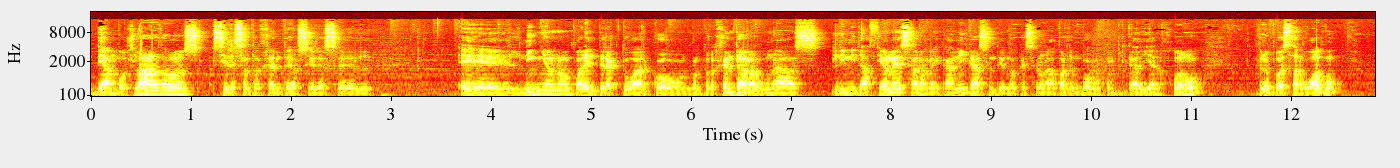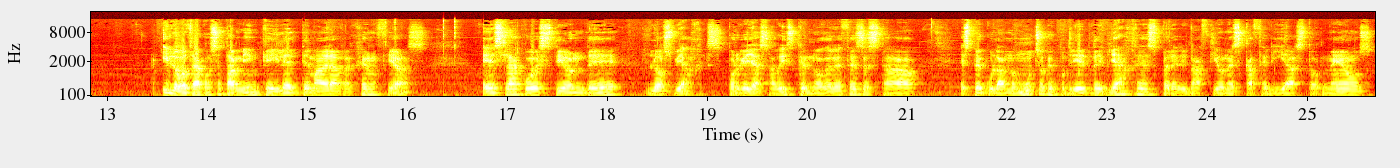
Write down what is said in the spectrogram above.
de ambos lados, si eres el regente o si eres el, el niño, ¿no? Para interactuar con, con, tu regente. Habrá algunas limitaciones ahora mecánicas, entiendo que será una parte un poco complicada del juego, pero puede estar guapo. Y luego otra cosa también que hila el tema de las regencias es la cuestión de los viajes, porque ya sabéis que el no DLCs está especulando mucho que podría ir de viajes, peregrinaciones, cacerías, torneos,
